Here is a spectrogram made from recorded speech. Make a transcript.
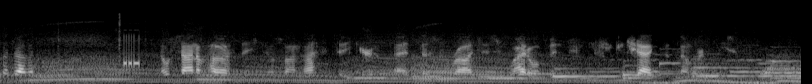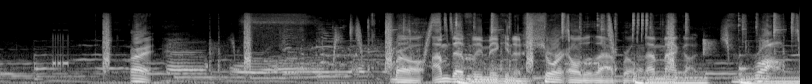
Good driving. No sign of hostage. No sign of hostage here. At the garage is wide open. If you Alright. Bro, I'm definitely making a short out of that, bro. That man got dropped.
